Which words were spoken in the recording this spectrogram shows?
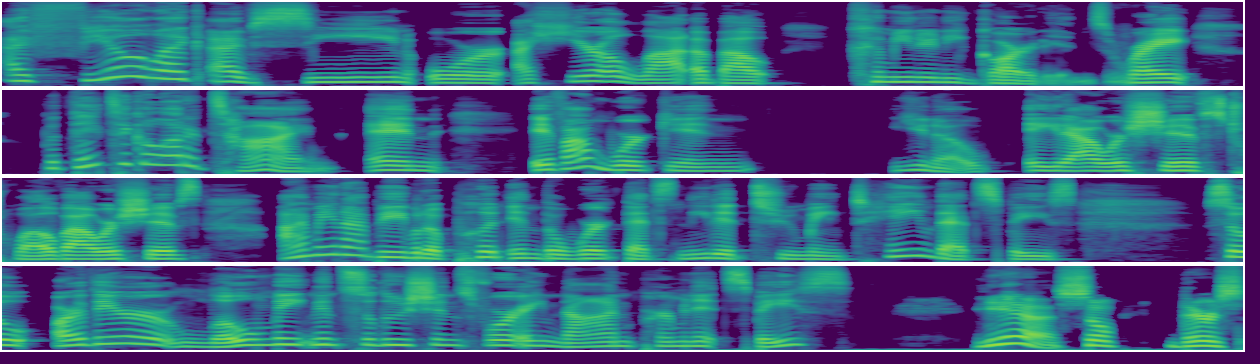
I feel like I've seen or I hear a lot about community gardens, right? But they take a lot of time. And if I'm working, you know, eight hour shifts, 12 hour shifts, I may not be able to put in the work that's needed to maintain that space. So, are there low maintenance solutions for a non permanent space? Yeah. So, there's,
